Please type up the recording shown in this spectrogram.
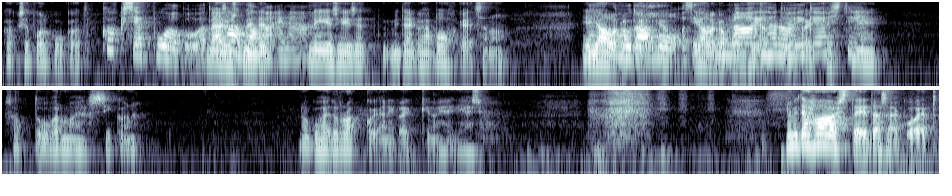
Kaksi ja puoli kuukautta. Kaksi ja puoli kuukautta. Mä Osaanko mietin, mä enää? Niin ja siis, että mitäköhän pohkeet sanoo. Ja Ne jalkapö- ja jalkapohjat No, ihan ja kaikki. oikeesti. Niin. Sattuu varmaan ihan sikana. No kun haitu rakkoja, niin kaikki on ihan jees. No mitä haasteita sä koet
